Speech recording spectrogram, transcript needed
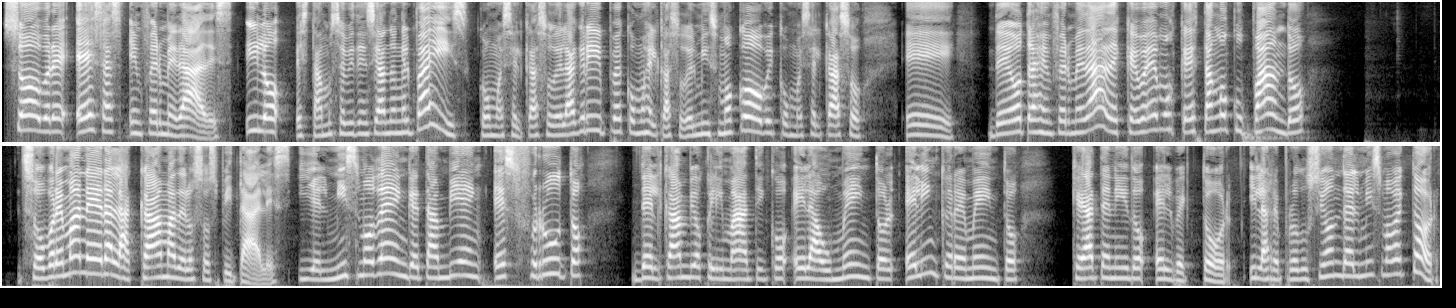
sobre esas enfermedades y lo estamos evidenciando en el país, como es el caso de la gripe, como es el caso del mismo COVID, como es el caso eh, de otras enfermedades que vemos que están ocupando sobremanera la cama de los hospitales. Y el mismo dengue también es fruto del cambio climático, el aumento, el incremento que ha tenido el vector y la reproducción del mismo vector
